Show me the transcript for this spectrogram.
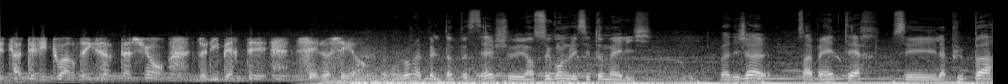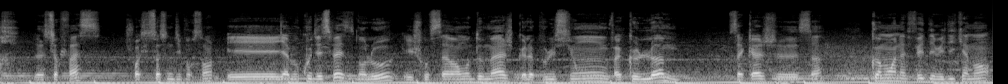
c'est un territoire d'exaltation, de liberté, c'est l'océan. Bonjour, je m'appelle Tom Postel, je suis en seconde lycée Thomas Ellie. Bah déjà, sur la planète Terre, c'est la plupart de la surface, je crois que c'est 70%, et il y a beaucoup d'espèces dans l'eau, et je trouve ça vraiment dommage que la pollution, enfin que l'homme saccage euh, ça. Comment on a fait des médicaments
